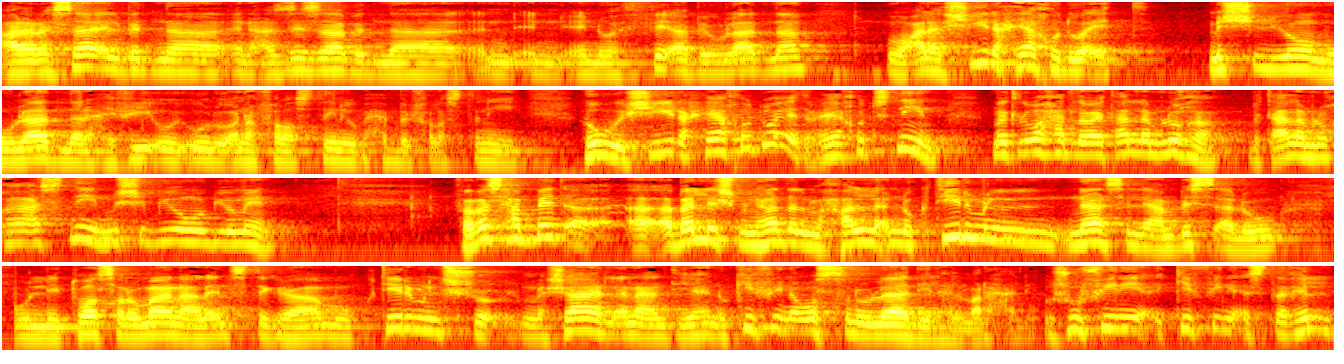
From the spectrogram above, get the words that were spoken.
على رسائل بدنا نعززها بدنا نوثقها بأولادنا وعلى شيء رح ياخذ وقت. مش اليوم أولادنا رح يفيقوا يقولوا أنا فلسطيني وبحب الفلسطينية. هو شيء رح ياخذ وقت رح ياخذ سنين. مثل واحد لو يتعلم لغة بيتعلم لغة على سنين مش بيوم وبيومين. فبس حبيت أبلش من هذا المحل لأنه كثير من الناس اللي عم بيسألوا واللي تواصلوا معنا على إنستغرام وكثير من المشاعر اللي أنا عندي إياها إنه كيف فيني أوصل أولادي لهالمرحلة؟ وشو فيني كيف فيني أستغل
